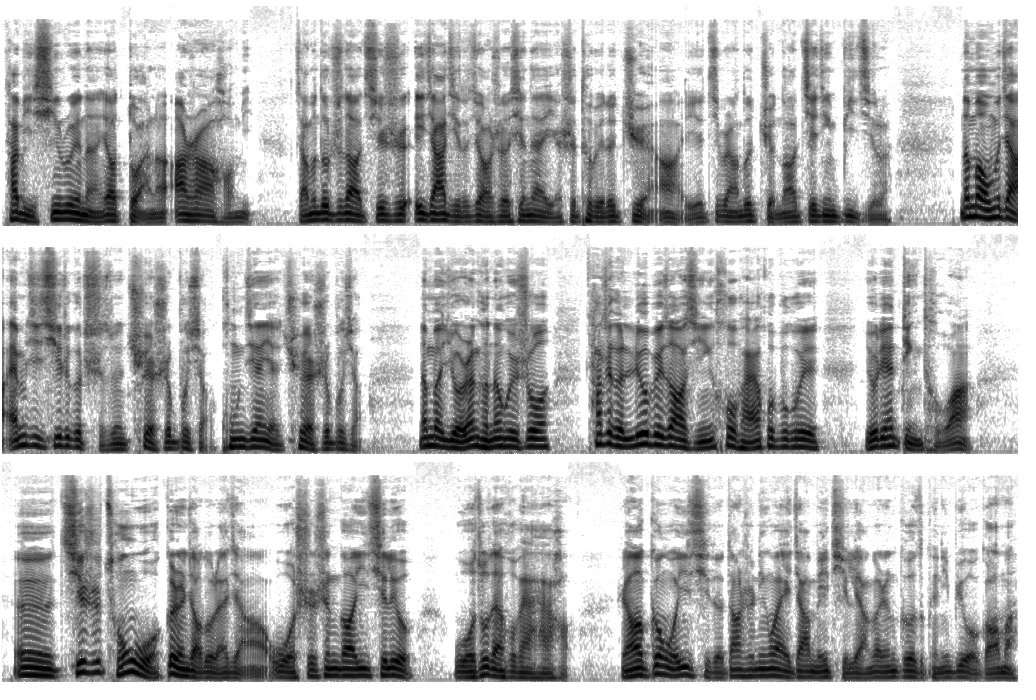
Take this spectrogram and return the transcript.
它比新锐呢要短了二十二毫米。咱们都知道，其实 A 加级的轿车现在也是特别的卷啊，也基本上都卷到接近 B 级了。那么我们讲 MG7 这个尺寸确实不小，空间也确实不小。那么有人可能会说，它这个溜背造型后排会不会有点顶头啊？呃，其实从我个人角度来讲啊，我是身高一七六，我坐在后排还好。然后跟我一起的当时另外一家媒体两个人个子肯定比我高嘛，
